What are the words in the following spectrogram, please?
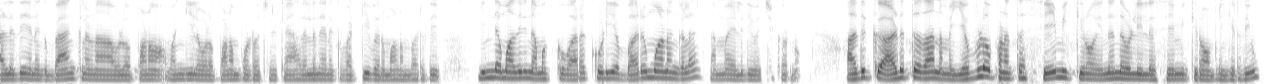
அல்லது எனக்கு பேங்க்கில் நான் அவ்வளோ பணம் வங்கியில் அவ்வளோ பணம் போட்டு வச்சுருக்கேன் அதுலேருந்து எனக்கு வட்டி வருமானம் வருது. இந்த மாதிரி நமக்கு வரக்கூடிய வருமானங்களை நம்ம எழுதி வச்சுக்கிறணும். அதுக்கு அடுத்ததாக நம்ம எவ்வளோ பணத்தை சேமிக்கிறோம் எந்தெந்த வழியில் சேமிக்கிறோம் அப்படிங்கிறதையும்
